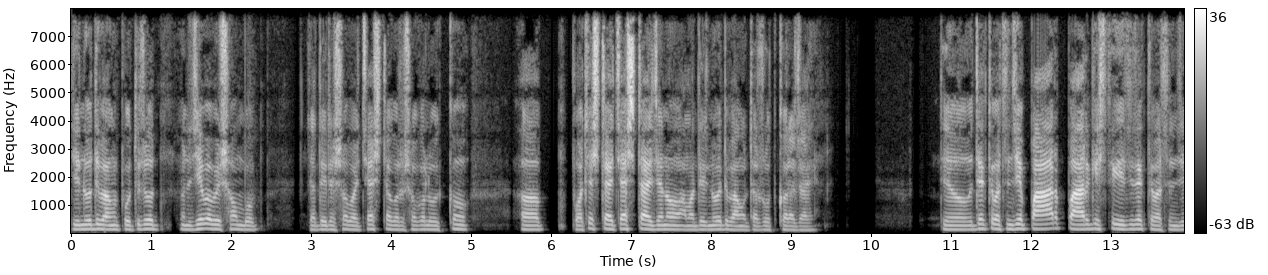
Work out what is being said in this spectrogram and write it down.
যে নদী ভাঙন প্রতিরোধ মানে যেভাবে সম্ভব, যাতে এটা সবাই চেষ্টা করে, সকল ঐক্য প্রচেষ্টায়, চেষ্টায় যেন আমাদের নদী ভাঙনটা রোধ করা যায়। তো দেখতে পাচ্ছেন যে পার পার গেছ থেকে এই যে দেখতে পাচ্ছেন যে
